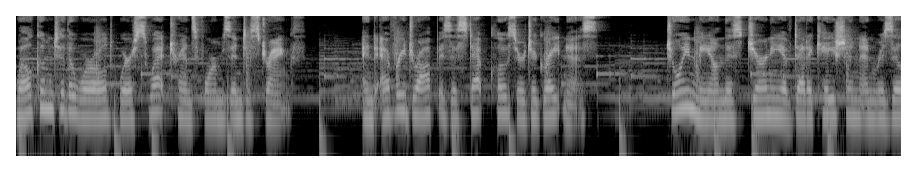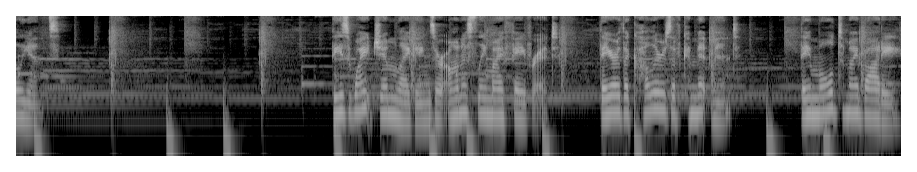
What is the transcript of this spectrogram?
Welcome to the world where sweat transforms into strength, and every drop is a step closer to greatness. Join me on this journey of dedication and resilience. These white gym leggings are honestly my favorite. They are the colors of commitment. They mold to my body,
